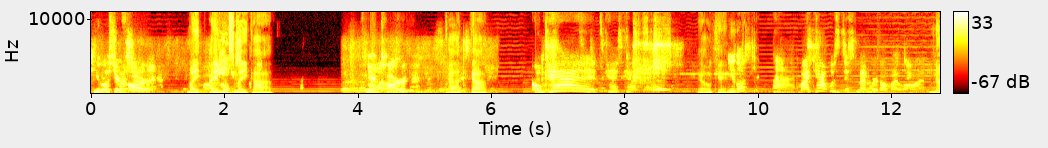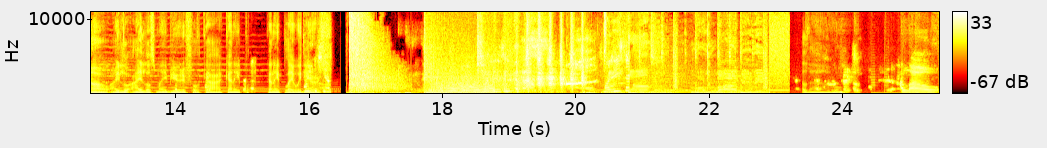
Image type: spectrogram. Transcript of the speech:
You lost your card? My I lost my cat. Your card? Cat, cat. Oh, cat! Cat, cat, cat. Yeah, okay. You lost your cat. My cat was dismembered on my lawn. No, I lo- I lost my beautiful cat. Can I can I play with yours? What do you say? Hello. Hello.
